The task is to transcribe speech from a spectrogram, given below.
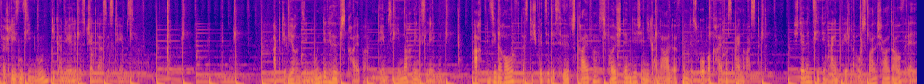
Verschließen Sie nun die Kanäle des JetAir-Systems. Aktivieren Sie nun den Hilfsgreifer, indem Sie ihn nach links legen. Achten Sie darauf, dass die Spitze des Hilfsgreifers vollständig in die Kanalöffnung des Obergreifers einrastet. Stellen Sie den Einfädel-Auswahlschalter auf L.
